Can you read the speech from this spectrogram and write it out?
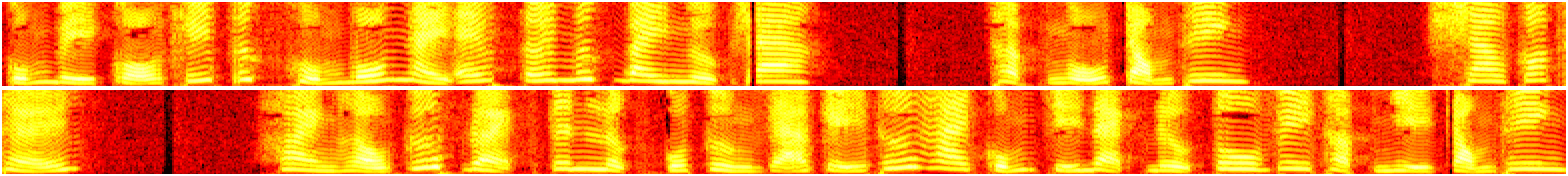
cũng bị cổ khí tức khủng bố này ép tới mức bay ngược ra. Thập ngũ trọng thiên. Sao có thể? Hoàng hậu cướp đoạt tinh lực của cường giả kỹ thứ hai cũng chỉ đạt được tu vi thập nhị trọng thiên.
